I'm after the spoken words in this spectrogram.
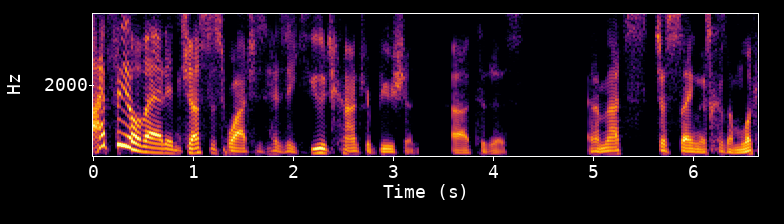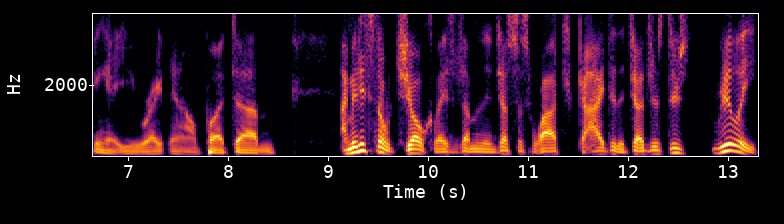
I feel that Injustice Watch has, has a huge contribution uh, to this. And I'm not just saying this because I'm looking at you right now, but um, I mean, it's no joke, ladies and gentlemen. The Injustice Watch guide to the judges, there's really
